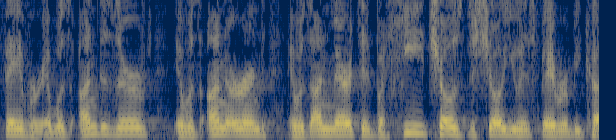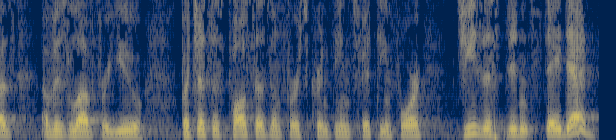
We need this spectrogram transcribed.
favor. It was undeserved, it was unearned, it was unmerited, but he chose to show you his favor because of his love for you. But just as Paul says in 1 Corinthians 15, 4, Jesus didn't stay dead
